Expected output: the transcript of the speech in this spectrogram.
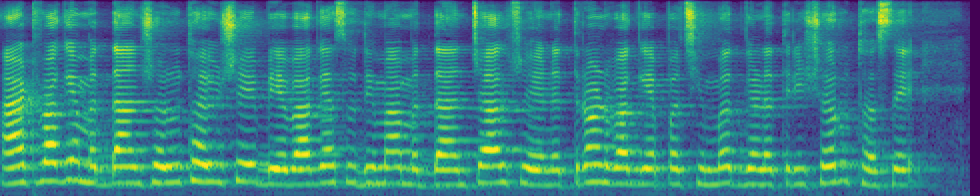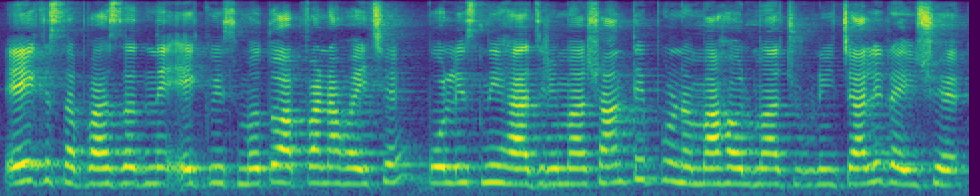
આઠ વાગે મતદાન શરૂ થયું છે. બે વાગ્યા સુધીમાં મતદાન ચાલશે અને ત્રણ વાગ્યા પછી મતગણતરી શરૂ થશે. એક સભાસદને એકવીસ મતો આપવાના હોય છે. પોલીસની હાજરીમાં શાંતિપૂર્ણ માહોલમાં ચૂંટણી ચાલી રહી છે.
